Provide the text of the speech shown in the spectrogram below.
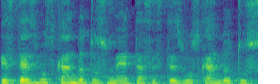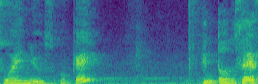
estés buscando tus metas, estés buscando tus sueños, ¿ok? Entonces,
